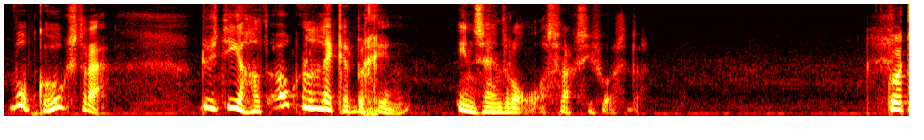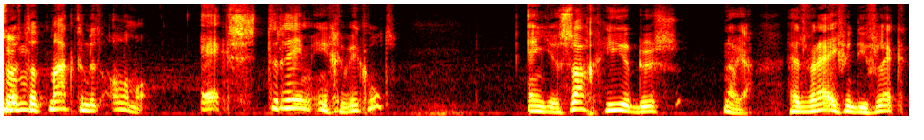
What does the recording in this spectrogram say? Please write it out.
Wopke Hoekstra. Dus die had ook een lekker begin in zijn rol als fractievoorzitter. Kortom, dus dat maakte het allemaal extreem ingewikkeld. En je zag hier dus, nou ja, het wrijven in die vlek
